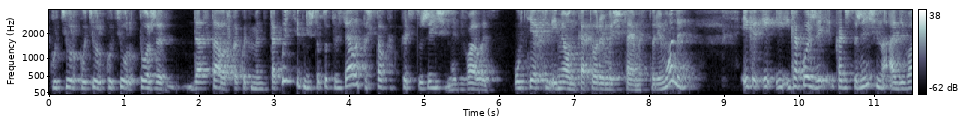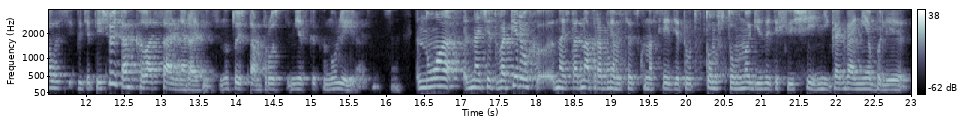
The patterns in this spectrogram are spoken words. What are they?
кутюр, кутюр, кутюр тоже достало в какой-то момент до такой степени, что кто-то взял и посчитал, какое количество женщин одевалось у тех имен, которые мы считаем историей моды, и, и, и какое же количество женщин одевалось где-то еще, и там колоссальная разница. Ну, то есть там просто несколько нулей разницы. Но, значит, во-первых, значит, одна проблема советского наследия это вот в том, что многие из этих вещей никогда не были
